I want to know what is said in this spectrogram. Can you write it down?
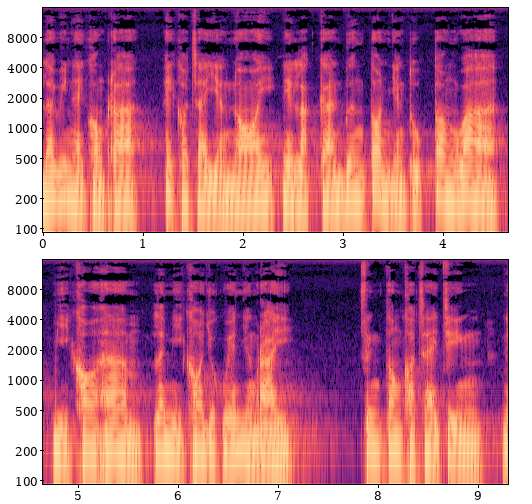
และวินัยของพระให้เข้าใจอย่างน้อยในหลักการเบื้องต้นอย่างถูกต้องว่ามีข้อห้ามและมีข้อยกเว้นอย่างไร ซึ่งต้องเข้าใจจริงใน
